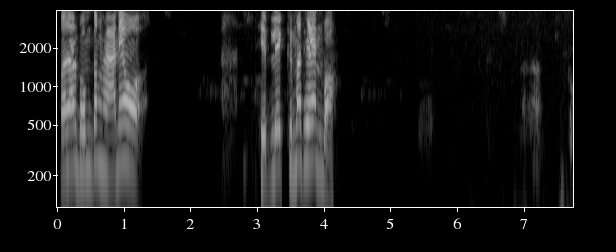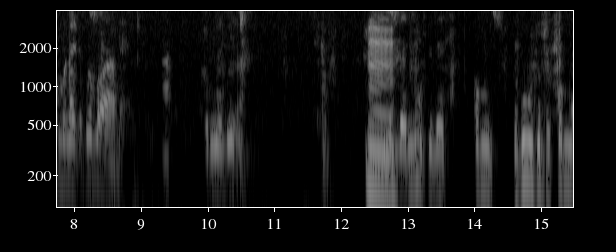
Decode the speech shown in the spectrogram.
เพราะฉะนั้นผมต้องหาแนวเห็ดเล็กขึ้นมาแทนบ่ก็มันได้ก็เพื่อว่าก็ไม่ได้อืมเป็นมูดจะเป็นกลมจะกูจะเป็นกลมใน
